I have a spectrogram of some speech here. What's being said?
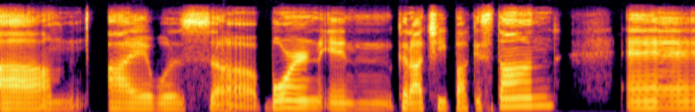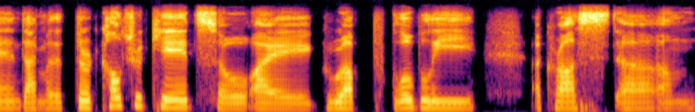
Um, I was uh, born in Karachi, Pakistan, and I'm a third culture kid, so I grew up globally across. Um,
